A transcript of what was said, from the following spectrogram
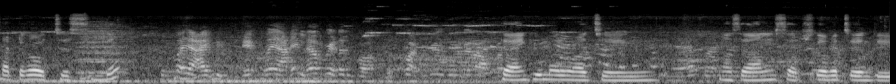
కరెక్ట్గా వచ్చేస్తుంది. థ్యాంక్ యూ మరి వాచింగ్ నా ఛానల్ సబ్స్క్రైబర్ చేయండి.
